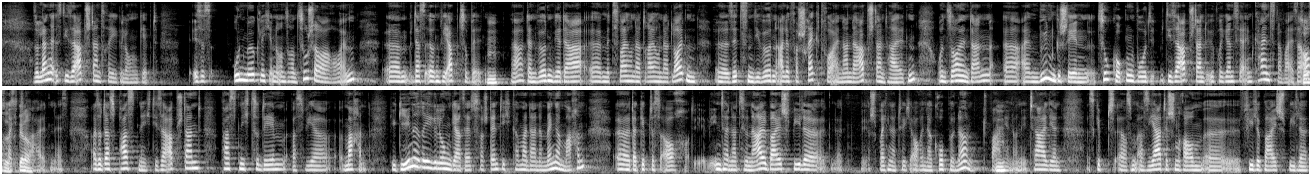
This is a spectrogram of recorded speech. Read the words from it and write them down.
Solange es diese Abstandsregelungen gibt, ist es unmöglich in unseren Zuschauerräumen ähm, das irgendwie abzubilden. Mhm. Ja, dann würden wir da äh, mit 200, 300 Leuten äh, sitzen, die würden alle verschreckt voreinander Abstand halten und sollen dann äh, einem Bühnengeschehen zugucken, wo dieser Abstand übrigens ja in keinster Weise so aufrechtzuerhalten ist, genau. ist. Also das passt nicht. Dieser Abstand passt nicht zu dem, was wir machen. Hygieneregelungen, ja, selbstverständlich kann man da eine Menge machen. Äh, da gibt es auch international Beispiele. Wir sprechen natürlich auch in der Gruppe, ne? Spanien mhm. und Italien. Es gibt aus dem asiatischen Raum äh, viele Beispiele.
